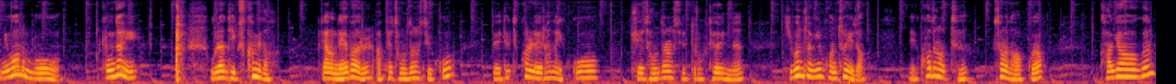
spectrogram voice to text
이거는 뭐 굉장히 우리한테 익숙합니다. 그냥 네 발을 앞에 장전할 수 있고 위에 택티컬 레일 하나 있고 뒤에 장전할 수 있도록 되어 있는 기본적인 권총이죠. 네, 쿼드너트 새로 나왔고요. 가격은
